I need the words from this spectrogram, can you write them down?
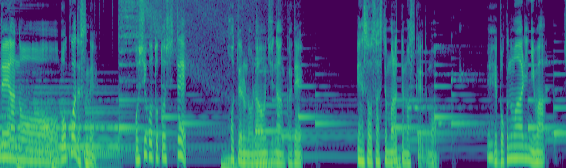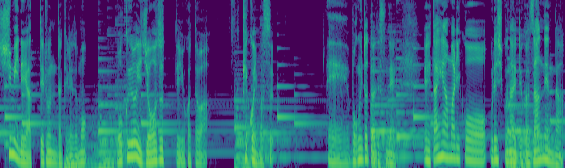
であの、僕はですねお仕事としてホテルのラウンジなんかで演奏させてもらってますけれども、えー、僕の周りには趣味でやってるんだけれども僕より上手っていう方は結構います。えー、僕にとってはですね、えー、大変あまりこう嬉しくないというか残念な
